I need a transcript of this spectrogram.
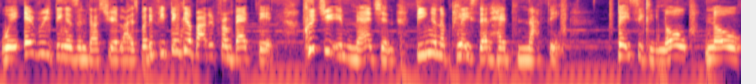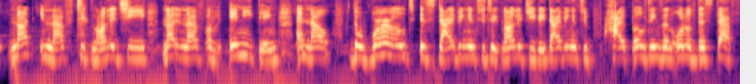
where everything is industrialized. But if you think about it from back then, could you imagine being in a place that had nothing? Basically no no not enough technology not enough of anything. And now the world is diving into technology. They're diving into high buildings and all of this stuff.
